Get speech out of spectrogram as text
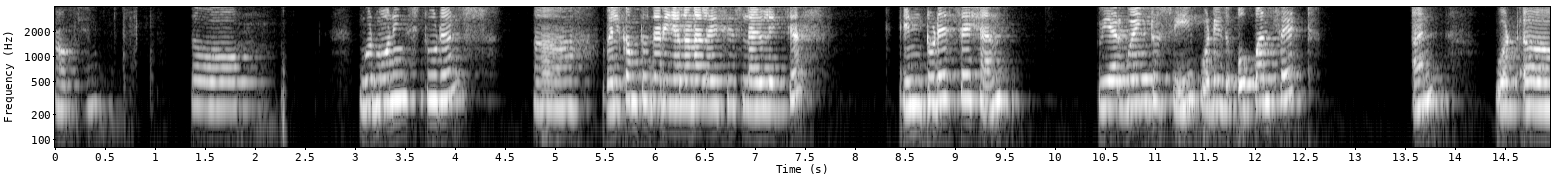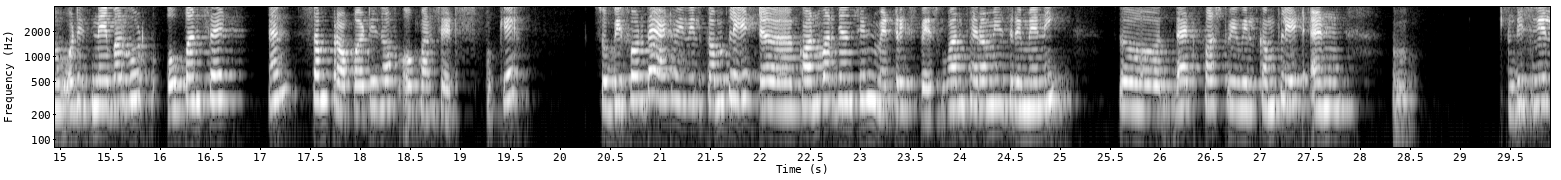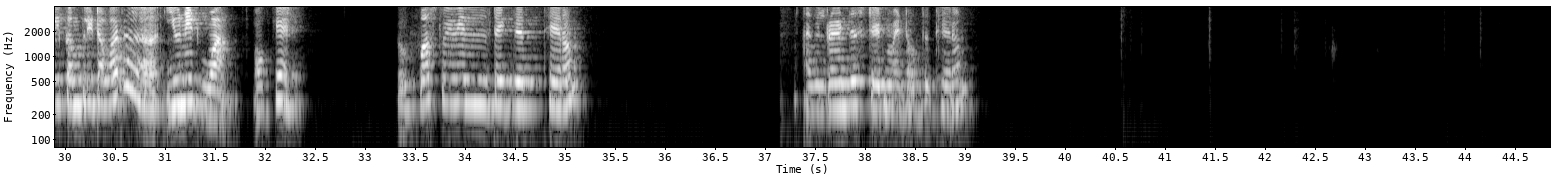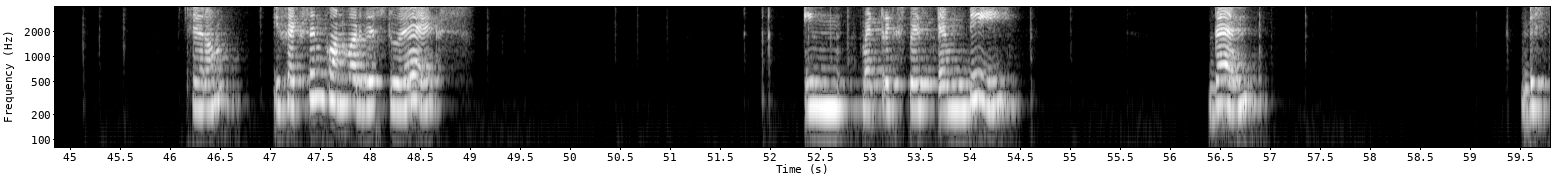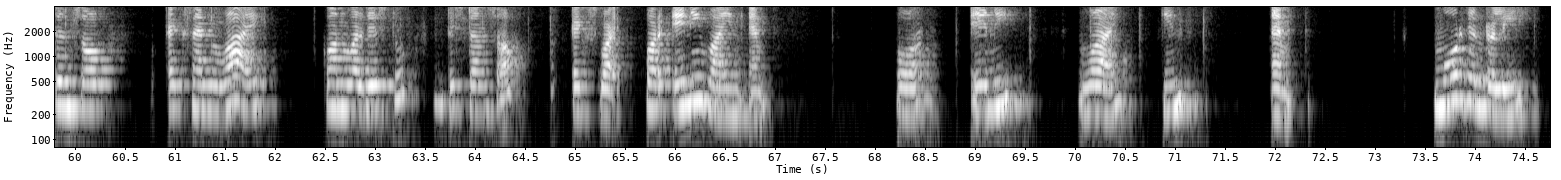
Okay. So, good morning, students. Uh, welcome to the Real Analysis live lectures. In today's session, we are going to see what is open set and what uh, what is neighborhood, open set, and some properties of open sets. Okay. So before that, we will complete uh, convergence in metric space. One theorem is remaining. So that first we will complete and this will complete our uh, unit 1 okay. So first we will take the theorem. I will write the statement of the theorem. Theorem. If xn converges to x in metric space md then distance of x and y converges to distance of xy for any y in M. For any y in M. More generally,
